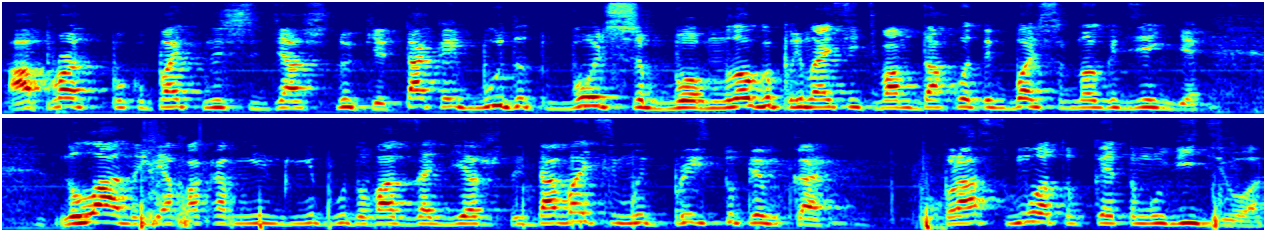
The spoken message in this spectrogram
А профит покупайте на 60 штуки. Так и будут больше, много приносить вам доход и больше много денег. Ну ладно, я пока не, не буду вас задерживать. Давайте мы приступим к просмотру к этому видео.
